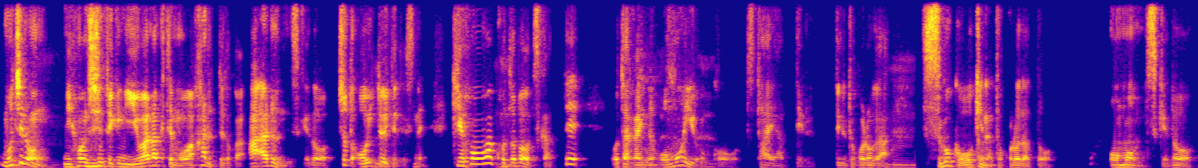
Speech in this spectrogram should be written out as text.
もちろん日本人的に言わなくても分かるってとこあるんですけど、ちょっと置いといてですね、基本は言葉を使ってお互いの思いをこう伝え合ってるっていうところがうんすごく大きなところだと思うんですけど、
